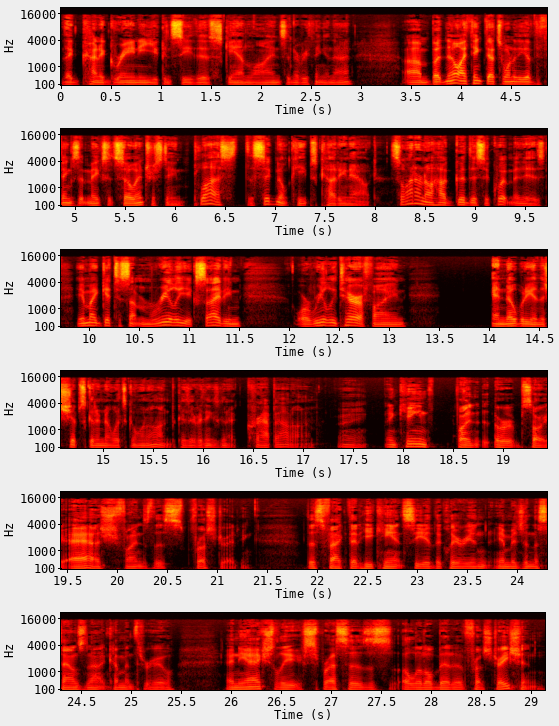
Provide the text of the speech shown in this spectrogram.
that kind of grainy. You can see the scan lines and everything in that. Um, but no, I think that's one of the other things that makes it so interesting. Plus, the signal keeps cutting out. So I don't know how good this equipment is. It might get to something really exciting or really terrifying, and nobody in the ship's going to know what's going on because everything's going to crap out on them. Right. And Kane finds, or sorry, Ash finds this frustrating. This fact that he can't see the clear in- image and the sound's not coming through. And he actually expresses a little bit of frustration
